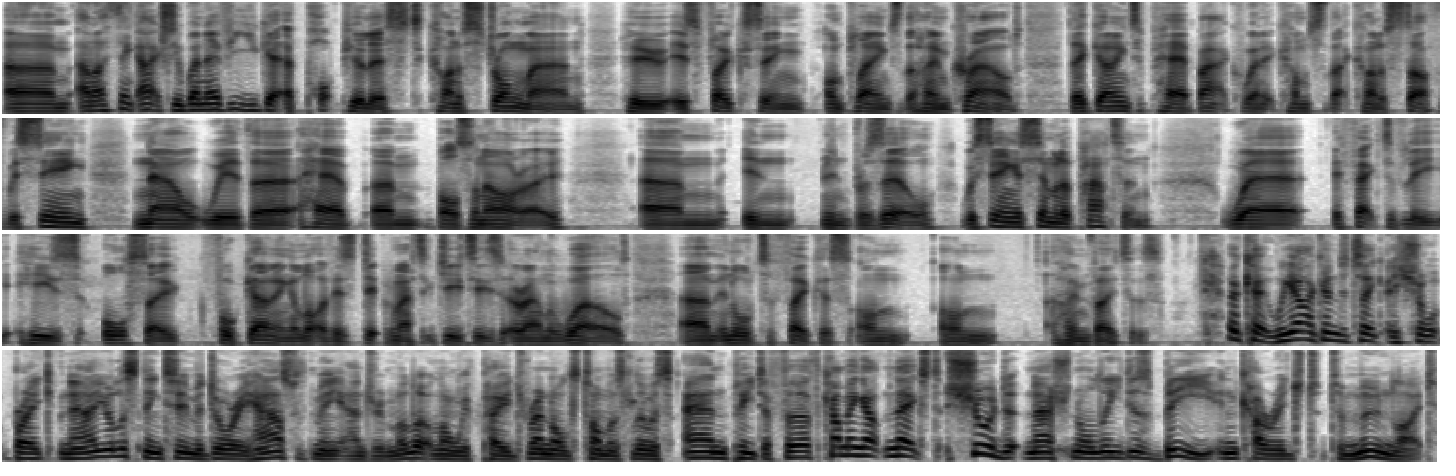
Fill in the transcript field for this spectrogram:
Um, and I think actually, whenever you get a populist kind of strongman who is focusing on playing to the home crowd, they're going to pare back when it comes to that kind of stuff. We're seeing now with uh, um, Bolsonaro um, in in Brazil, we're seeing a similar pattern where effectively he's also foregoing a lot of his diplomatic duties around the world um, in order to focus on on home voters. Okay, we are going to take a short break now. You're listening to Midori House with me, Andrew Mueller, along with Paige Reynolds, Thomas Lewis, and Peter Firth. Coming up next, should national leaders be encouraged to moonlight?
